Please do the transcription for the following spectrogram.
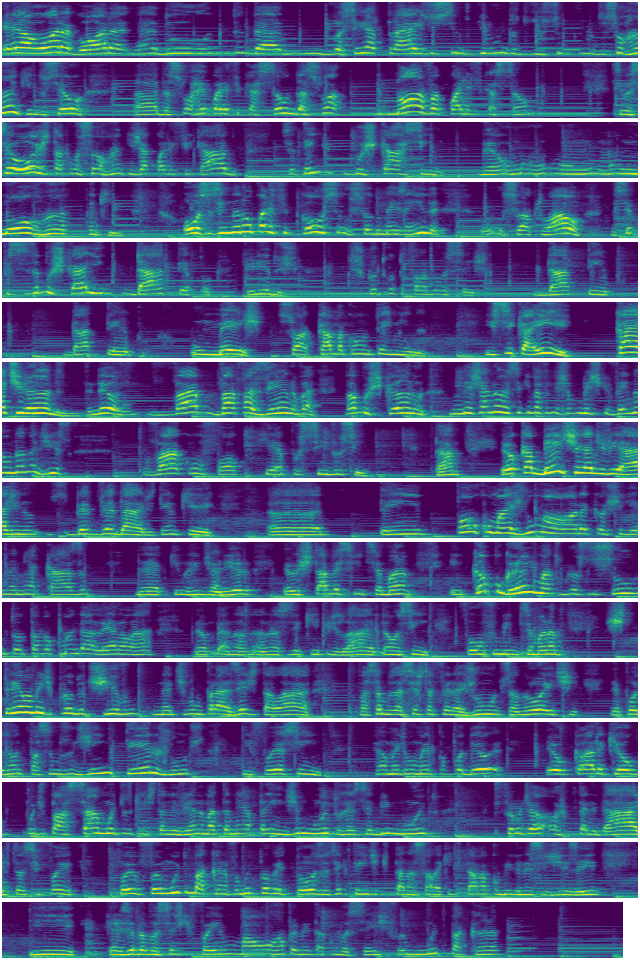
É a hora agora né, do, do da, você ir atrás do, do, do, do seu ranking, do seu, uh, da sua requalificação, da sua nova qualificação se você hoje está com o seu ranking já qualificado, você tem que buscar, assim, né, um, um, um, novo ranking. Ou se você ainda não qualificou o seu, o seu do mês ainda, o, seu atual, você precisa buscar e dá tempo. Queridos, escuta o que eu estou falando para vocês. Dá tempo. Dá tempo. Um mês só acaba quando termina. E se cair, cai atirando, entendeu? Vá, fazendo, vá, buscando. Não deixa, não, esse aqui vai deixar para o mês que vem. Não, nada disso. Vá com foco que é possível sim. tá? Eu acabei de chegar de viagem, verdade, tem o quê? Uh, tem pouco mais de uma hora que eu cheguei na minha casa, né, aqui no Rio de Janeiro. Eu estava esse fim de semana em Campo Grande, Mato Grosso do Sul, então eu estava com uma galera lá, né, nas nossas equipes lá. Então, assim, foi um fim de semana extremamente produtivo, né? Tive um prazer de estar lá. Passamos a sexta-feira juntos, à noite. Depois, ontem, passamos o dia inteiro juntos. E foi, assim, realmente um momento para poder eu, claro que eu pude passar muito do que a gente está vivendo, mas também aprendi muito, recebi muito, principalmente a hospitalidade. Então, assim, foi, foi, foi muito bacana, foi muito proveitoso. Eu sei que tem gente que está na sala aqui que estava comigo nesses dias aí. E quero dizer para vocês que foi uma honra para mim estar com vocês. Foi muito bacana.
